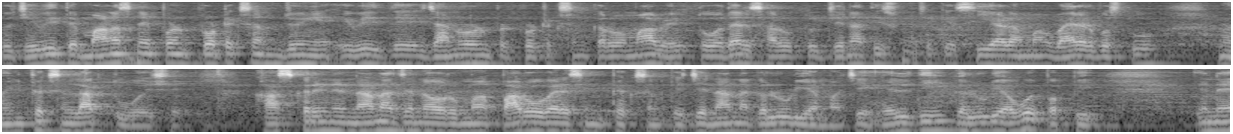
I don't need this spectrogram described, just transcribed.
તો જેવી રીતે માણસને પણ પ્રોટેક્શન જોઈએ, એવી રીતે જાનવરોને પણ પ્રોટેક્શન કરવામાં આવે, તો વધારે સારું. તો જેનાથી શું છે કે શિયાળામાં વાયરલ વસ્તુનું ઇન્ફેક્શન લાગતું હોય છે. ખાસ કરીને નાના જનાવરોમાં પારો વાયરસ ઇન્ફેક્શન કે જે નાના ગલુડિયામાં, જે હેલ્ધી ગલુડિયા હોય પપ્પી એને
